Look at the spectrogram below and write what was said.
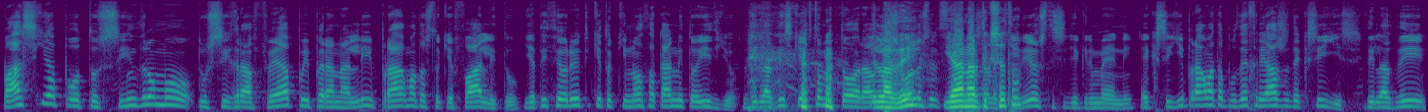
πάσχει από το σύνδρομο του συγγραφέα που υπεραναλύει πράγματα στο κεφάλι του. Γιατί θεωρεί ότι και το κοινό θα κάνει το ίδιο. Δηλαδή, σκέφτομαι τώρα ότι δηλαδή, σε όλες τις για ταινίες, ανάπτυξε αλλά το. κυρίως στη συγκεκριμένη, εξηγεί πράγματα που δεν χρειάζονται εξήγηση. Δηλαδή,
